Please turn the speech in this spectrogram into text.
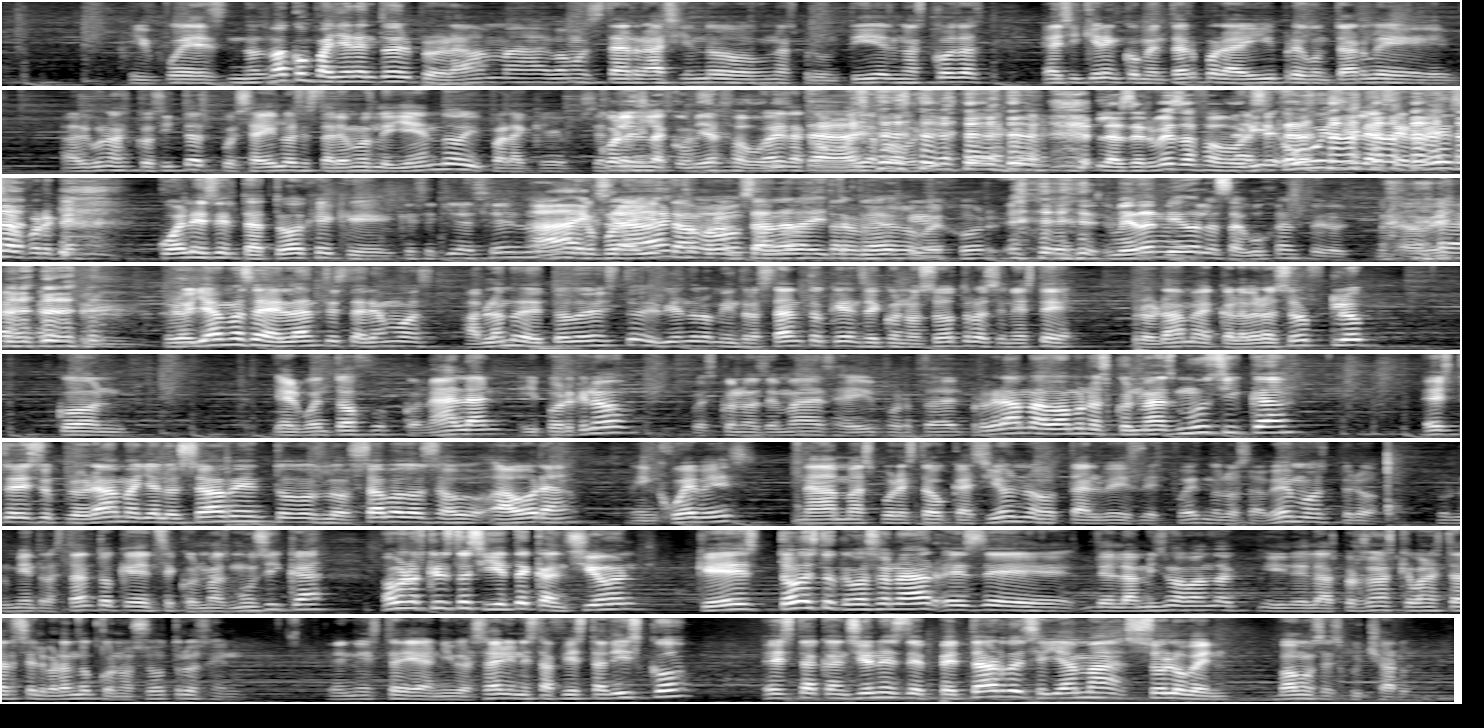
Y pues nos va a acompañar en todo el programa. Vamos a estar haciendo unas preguntillas, unas cosas. Y si quieren comentar por ahí, preguntarle algunas cositas, pues ahí los estaremos leyendo y para que... ¿Cuál es la comida favorita? ¿Cuál es la comida favorita? la cerveza favorita. uy, sí, la cerveza, porque ¿cuál es el tatuaje que, que se quiere hacer? ¿no? Ah, por ahí estamos vamos a dar ahí también lo mejor. Me dan miedo las agujas, pero a ver. pero ya más adelante estaremos hablando de todo esto y viéndolo. Mientras tanto, quédense con nosotros en este programa de Calavera Surf Club con el buen Tofu, con Alan y, ¿por qué no? Pues con los demás ahí por todo el programa. Vámonos con más música. Este es su programa, ya lo saben, todos los sábados ahora, en jueves, nada más por esta ocasión, o tal vez después, no lo sabemos, pero mientras tanto quédense con más música. Vámonos con esta siguiente canción, que es, todo esto que va a sonar es de, la misma banda y de las personas que van a estar celebrando con nosotros en, en este aniversario, en esta fiesta disco. Esta canción es de Petardo y se llama Solo Ven, vamos a escucharlo.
